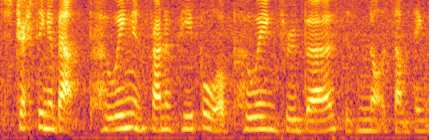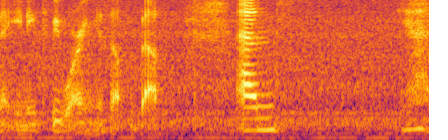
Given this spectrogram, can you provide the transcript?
stressing about pooing in front of people or pooing through birth is not something that you need to be worrying yourself about. And yeah,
